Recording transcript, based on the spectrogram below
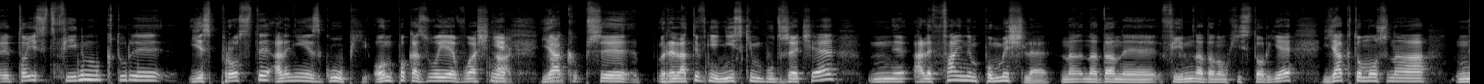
y, to jest film, który jest prosty, ale nie jest głupi. On pokazuje właśnie, tak, jak tak. przy relatywnie niskim budżecie, mm, ale fajnym pomyśle na, na, dany film, na daną historię, jak to można mm,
